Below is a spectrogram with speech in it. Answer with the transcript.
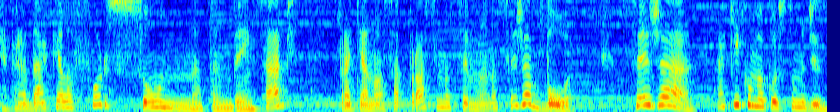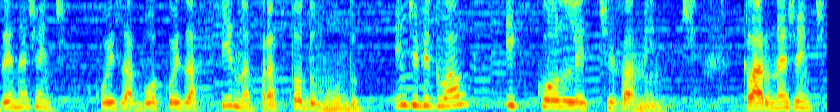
é para dar aquela forçona também, sabe? Para que a nossa próxima semana seja boa. Seja, aqui como eu costumo dizer, né, gente? Coisa boa, coisa fina para todo mundo, individual e coletivamente. Claro, né, gente?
